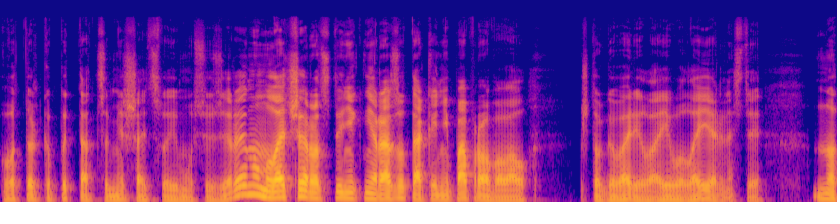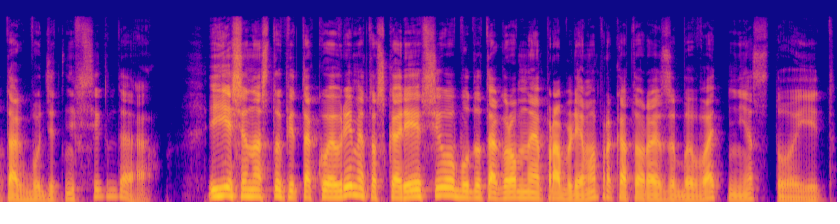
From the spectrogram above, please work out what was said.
Вот только пытаться мешать своему сюзерену младший родственник ни разу так и не попробовал, что говорило о его лояльности. Но так будет не всегда. И если наступит такое время, то, скорее всего, будут огромные проблемы, про которые забывать не стоит.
